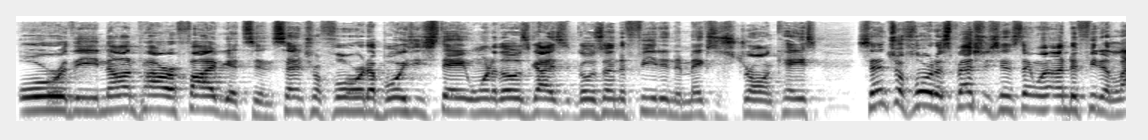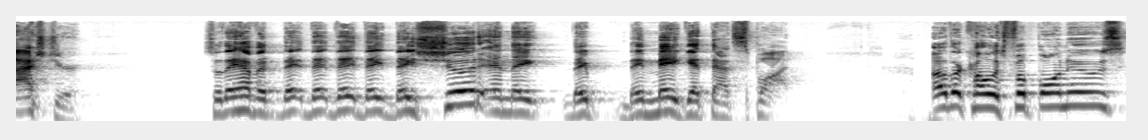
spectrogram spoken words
or the non-power five gets in. Central Florida, Boise State, one of those guys that goes undefeated and makes a strong case. Central Florida, especially since they went undefeated last year, so they have a they they they, they should and they they they may get that spot. Other college football news:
